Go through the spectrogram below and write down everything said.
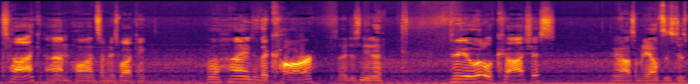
talk. Um hold on somebody's walking behind the car. So i just need to be a little cautious. You know somebody else is just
